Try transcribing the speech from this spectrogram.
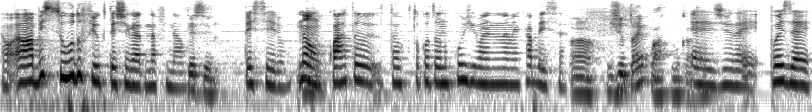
É um absurdo o Fiuk ter chegado na final. Terceiro. Terceiro. Não, quarto, tô, tô contando com o Gil ainda na minha cabeça. Ah, o Gil tá em quarto, no caso. É, Gil, é. Pois é.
